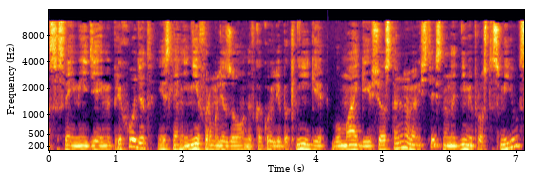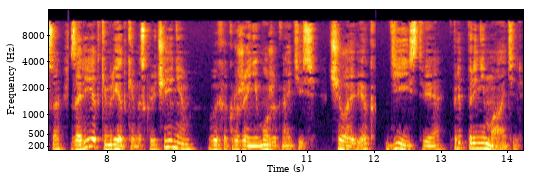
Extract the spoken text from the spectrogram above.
со своими идеями приходят, если они не формализованы в какой-либо книге, бумаге и все остальное, естественно, над ними просто смеются. За редким-редким исключением в их окружении может найтись человек, действие, предприниматель,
